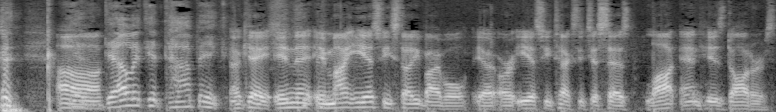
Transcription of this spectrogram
uh, delicate topic. okay, in the in my ESV study Bible or ESV text, it just says Lot and his daughters,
